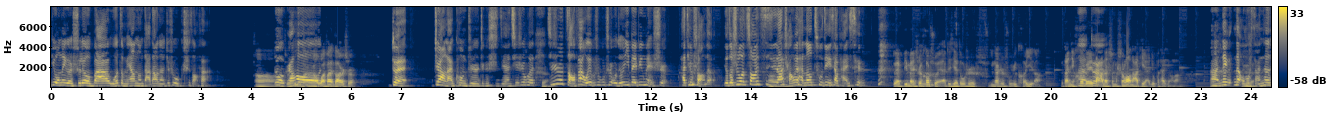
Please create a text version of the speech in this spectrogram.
用那个十六八，我怎么样能达到呢？就是我不吃早饭，啊，然后然后晚饭早点吃，对，这样来控制这个时间，其实会，其实早饭我也不是不吃，我就一杯冰美式，还挺爽的。有的时候稍微刺激一下啊肠胃，还能促进一下排泄。对，冰美式喝嗯水啊，这些都是应该是属于可以的，但你喝杯大的什么生酪拿铁就不太行了。啊，那个那这个哇塞，那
